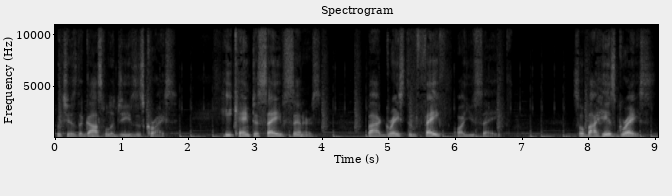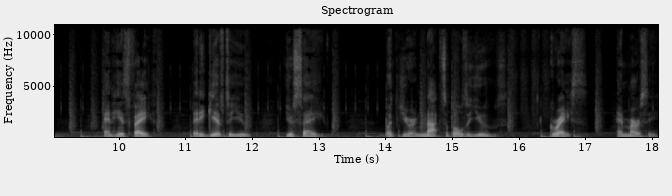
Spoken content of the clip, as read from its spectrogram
which is the gospel of Jesus Christ. He came to save sinners. By grace through faith are you saved. So by his grace and his faith that he gives to you, you're saved. But you're not supposed to use grace and mercy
